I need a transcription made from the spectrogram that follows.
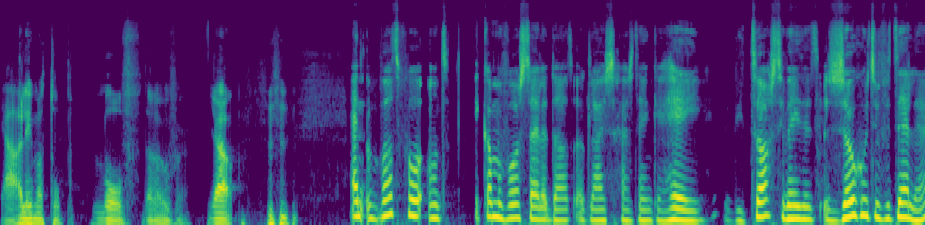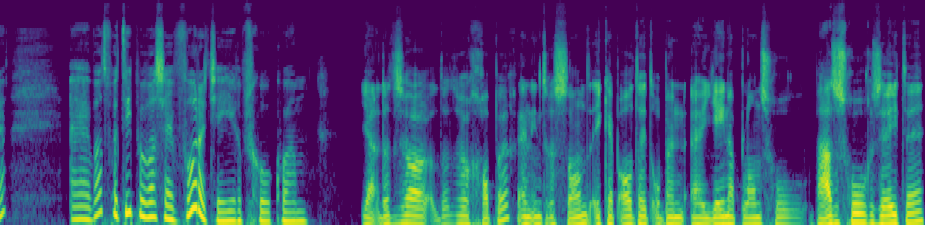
ja, alleen maar top. Love daarover. Ja. En wat voor, want ik kan me voorstellen dat ook luisteraars denken: hey, die Tars die weet het zo goed te vertellen. Uh, wat voor type was jij voordat je hier op school kwam? Ja, dat is wel, dat is wel grappig en interessant. Ik heb altijd op een uh, Jena-plan school, basisschool gezeten.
